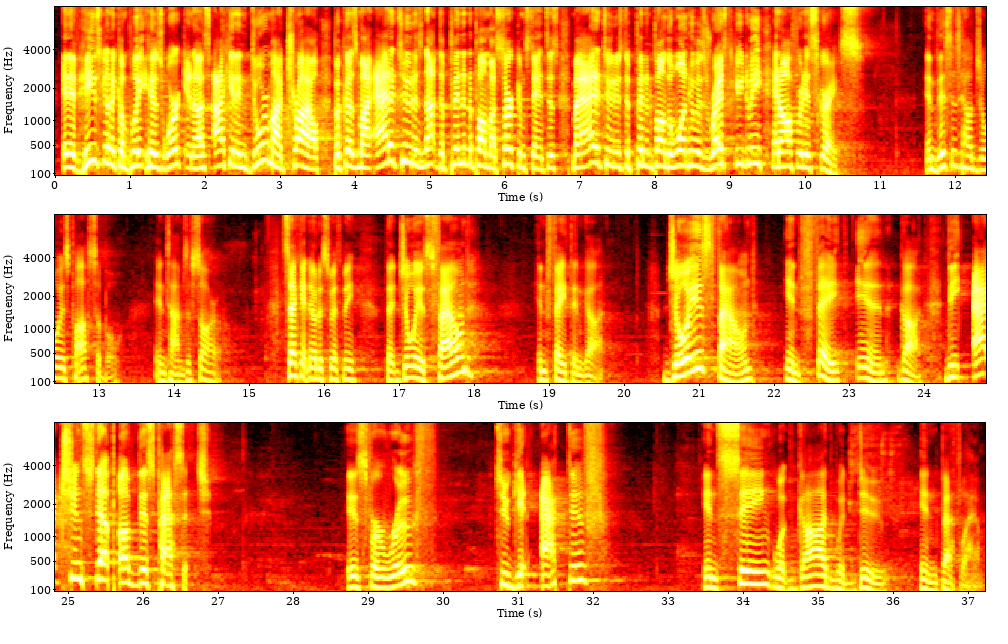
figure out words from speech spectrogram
And if he's going to complete his work in us, I can endure my trial because my attitude is not dependent upon my circumstances. My attitude is dependent upon the one who has rescued me and offered his grace. And this is how joy is possible in times of sorrow. Second, notice with me that joy is found in faith in God. Joy is found in faith in God. The action step of this passage is for Ruth to get active in seeing what God would do in Bethlehem.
